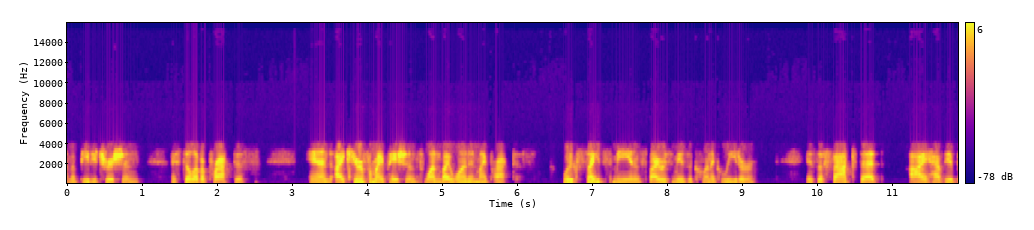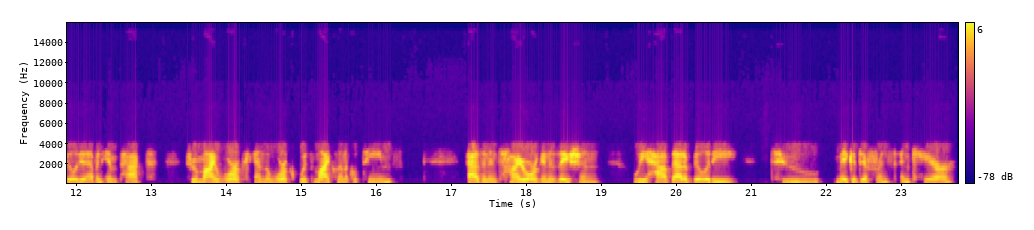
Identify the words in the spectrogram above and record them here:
I'm a pediatrician, I still have a practice, and I care for my patients one by one in my practice. What excites me and inspires me as a clinic leader is the fact that I have the ability to have an impact through my work and the work with my clinical teams. As an entire organization, we have that ability to make a difference and care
